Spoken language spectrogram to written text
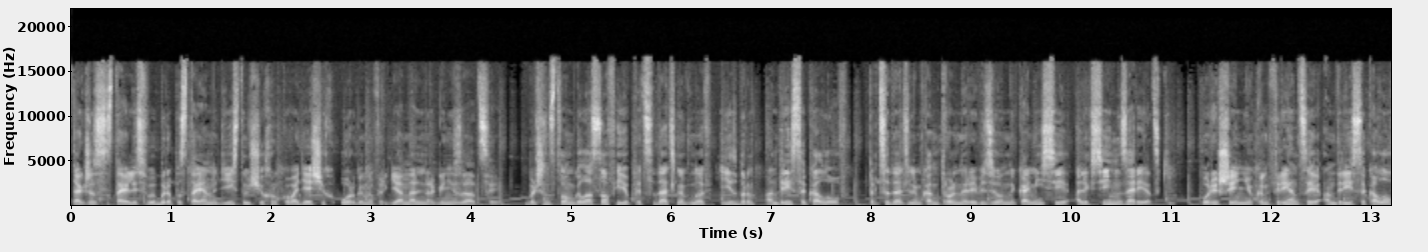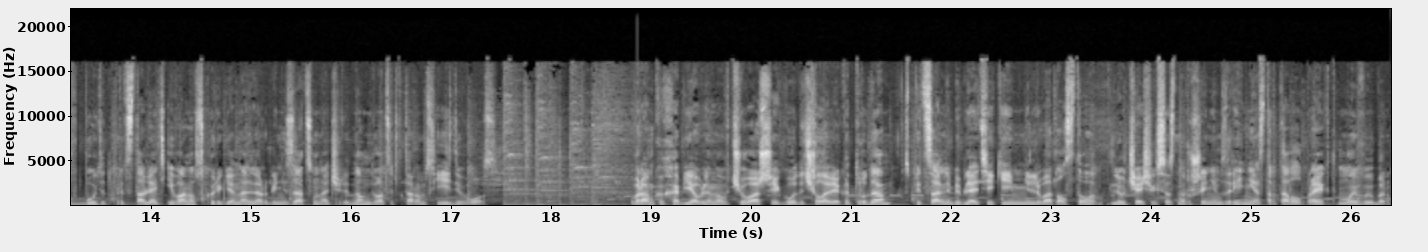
Также состоялись выборы постоянно действующих руководящих органов региональной организации. Большинством голосов ее председателем вновь избран Андрей Соколов, председателем контрольно-ревизионной комиссии Алексей Назарецкий. По решению конференции Андрей Соколов будет представлять Ивановскую региональную организацию на очередном 22 втором съезде ВОЗ. В рамках объявленного в Чувашии Года Человека Труда специальной библиотеке имени Льва Толстого для учащихся с нарушением зрения стартовал проект «Мой выбор».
